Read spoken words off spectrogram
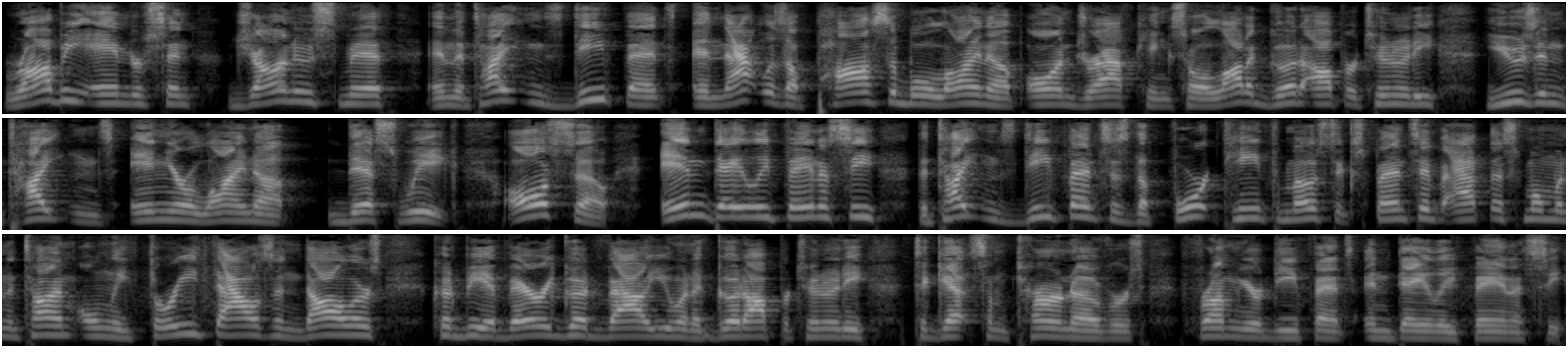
Robbie Anderson, Jonnu Smith, and the Titans defense, and that was a possible lineup on DraftKings. So a lot of good opportunity using Titans in your lineup this week. Also, in daily fantasy, the Titans defense is the 14th most expensive at this moment in time, only $3,000. Could be a very good value and a good opportunity to get some turnovers from your defense in daily fantasy.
